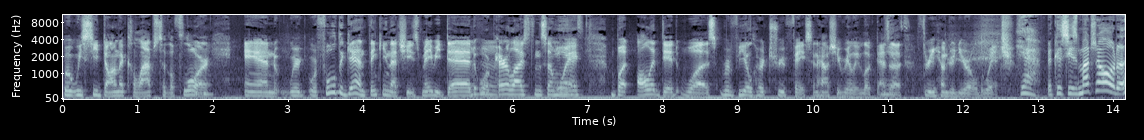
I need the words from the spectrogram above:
we see Donna collapse to the floor Mm-hmm. and we're we're fooled again thinking that she's maybe dead or paralyzed in some way Mm-hmm. But all it did was reveal her true face and how she really looked as Yes. a 300 year old witch Yeah, because she's much older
